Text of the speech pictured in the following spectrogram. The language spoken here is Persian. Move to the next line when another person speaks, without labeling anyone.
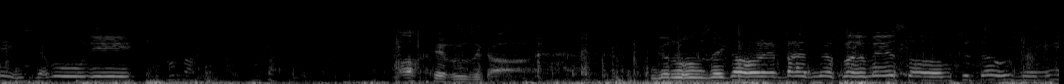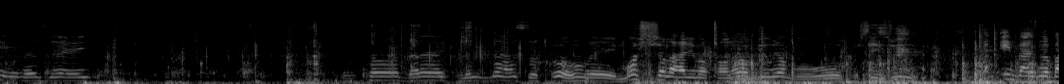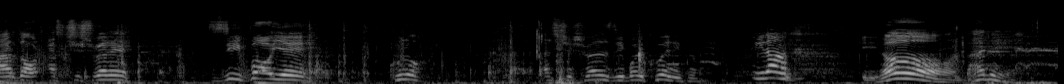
ای زبونی آخه روزگار. روزگار بد نفهمستم تو دوزونی مزی تا درک من دست خوبه ماشالله حلیمه خانم بیونم و کسی زون این وزن بردار از کشور زیبای کورو از کشور زیبای کوه نیکن
ایران.
ایران بله.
